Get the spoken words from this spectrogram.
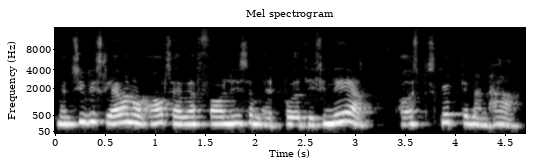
man typisk laver nogle aftaler for ligesom at både definere og også beskytte det, man har.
